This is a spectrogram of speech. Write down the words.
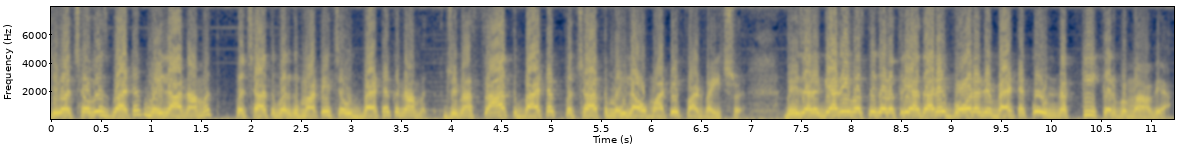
જેમાં છવ્વીસ બેઠક મહિલા અનામત, પછાત વર્ગ માટે ચૌદ બેઠક અનામત, જેમાં સાત બેઠક પછાત મહિલાઓ માટે ફાળવાઈ છે. બે હજાર અગિયારની વસ્તી ગણતરી આધારે વોર્ડ અને બેઠકો નક્કી કરવામાં આવ્યા.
